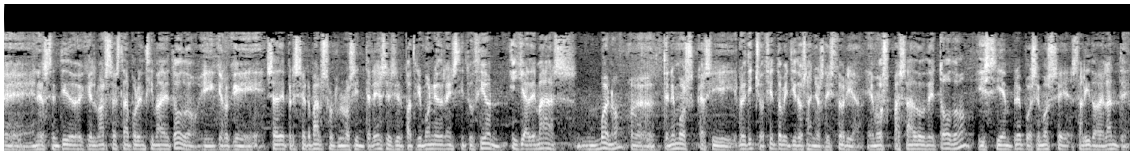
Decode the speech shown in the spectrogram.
eh, en el sentido de que el Barça está por encima de todo y que lo que se ha de preservar son los intereses y el patrimonio de la institución y que además, bueno, eh, tenemos casi, lo he dicho, 122 años de historia, hemos pasado de todo y siempre pues hemos salido adelante.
